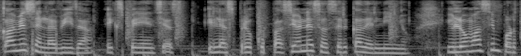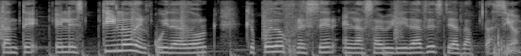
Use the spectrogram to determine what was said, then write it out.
cambios en la vida, experiencias y las preocupaciones acerca del niño y lo más importante, el estilo del cuidador que puede ofrecer en las habilidades de adaptación.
